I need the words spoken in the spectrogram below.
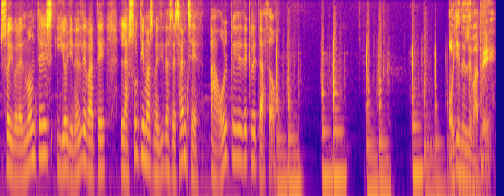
Soy Belén Montes y hoy en el debate las últimas medidas de Sánchez a golpe de decretazo. Hoy en el debate,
